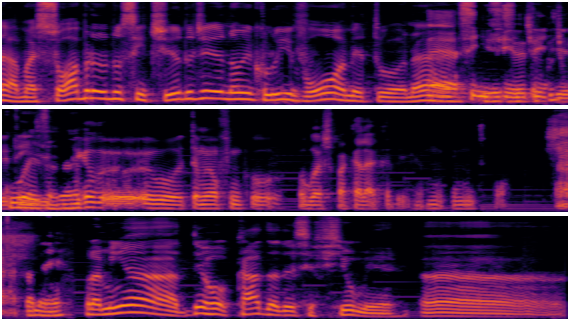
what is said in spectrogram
É, mas sóbrio no sentido de não incluir vômito, né? É, sim, Esse sim, eu tipo entendi. de coisa, entendi. né? É que eu, eu- eu- também é um filme que eu, eu gosto pra caraca dele. É muito- é muito bom. Também. Pra mim, a derrocada desse filme. a-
